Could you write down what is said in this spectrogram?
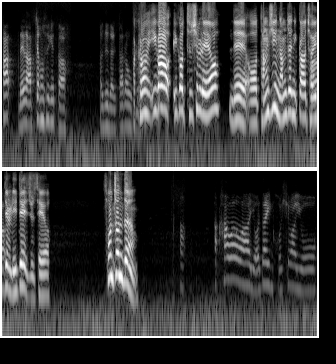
아, 내가 앞장서겠다. 다들 날 따라오고. 아, 그럼 이거, 이거 드실래요? 네, 어, 당신이 남자니까 저희들 리드해 주세요. 손전등. 하, 하와와 여자인 것이 와요.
